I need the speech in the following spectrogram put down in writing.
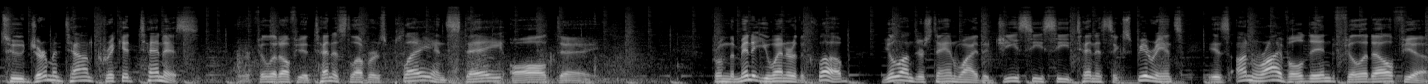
to Germantown Cricket Tennis, where Philadelphia tennis lovers play and stay all day. From the minute you enter the club, you'll understand why the GCC tennis experience is unrivaled in Philadelphia.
